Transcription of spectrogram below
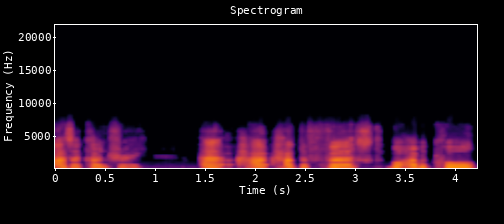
as a country uh, ha- had the first what I would call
